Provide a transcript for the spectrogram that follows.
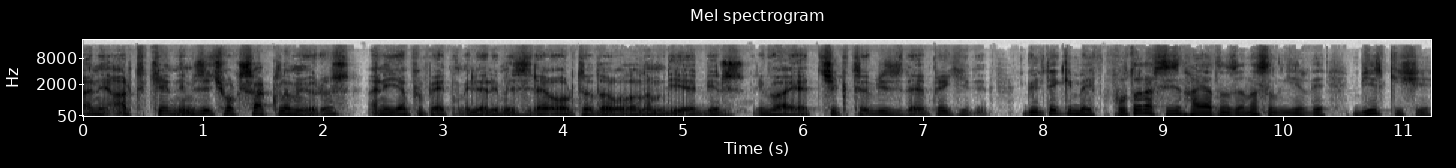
hani artık kendimizi çok saklamıyoruz. Hani yapıp etmelerimizle ortada olalım diye bir rivayet çıktı. Biz de peki dedik. Gültekin Bey fotoğraf sizin hayatınıza nasıl girdi? Bir kişi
